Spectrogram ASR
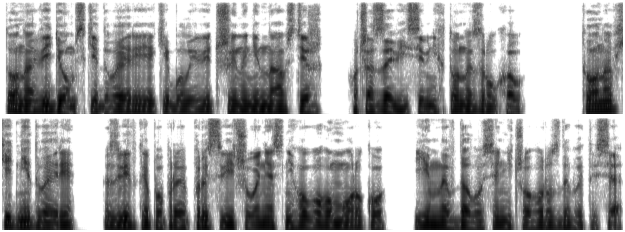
то на відьомські двері, які були відчинені навстіж, хоча завісів ніхто не зрухав, то на вхідні двері, звідки, попри присвічування снігового мороку, їм не вдалося нічого роздивитися.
